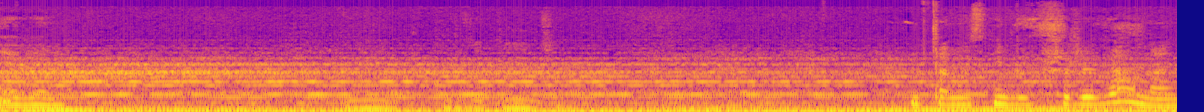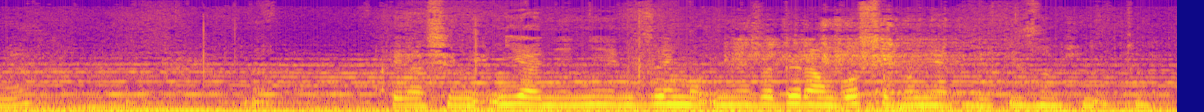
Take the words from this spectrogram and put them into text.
Nie wiem. Tam jest niby przerywane, nie? No. A ja się nie, ja nie, nie, nie, zajmu, nie zabieram głosu, bo nie nie znam się na tym.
